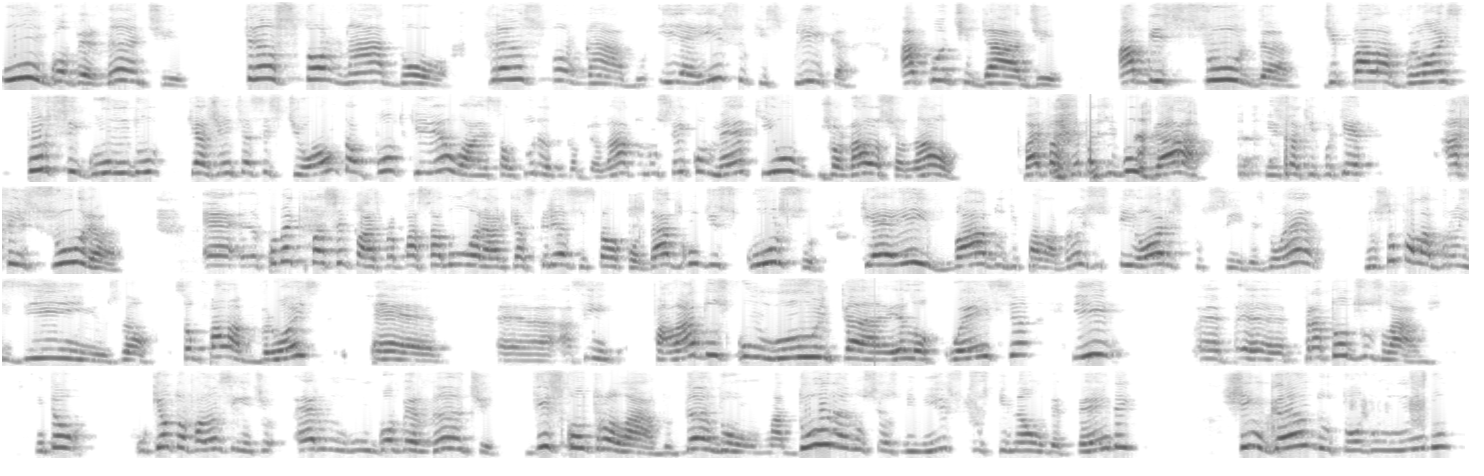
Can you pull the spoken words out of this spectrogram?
um governante transtornado, transtornado. E é isso que explica a quantidade absurda de palavrões por segundo que a gente assistiu. A um tal ponto que eu, a essa altura do campeonato, não sei como é que o Jornal Nacional vai fazer para divulgar isso aqui, porque a censura. É, como é que você faz para passar num horário que as crianças estão acordadas um discurso que é eivado de palavrões os piores possíveis? Não é? Não são palavrõezinhos, não. São palavrões é, é, assim falados com muita eloquência e é, é, para todos os lados. Então, o que eu estou falando é o seguinte: era um, um, governante descontrolado, dando uma dura nos seus ministros que não defendem, xingando todo mundo,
